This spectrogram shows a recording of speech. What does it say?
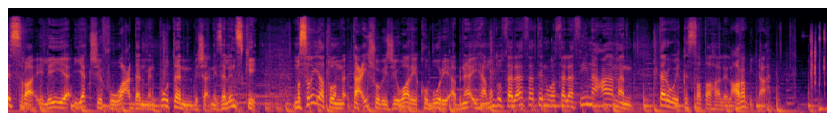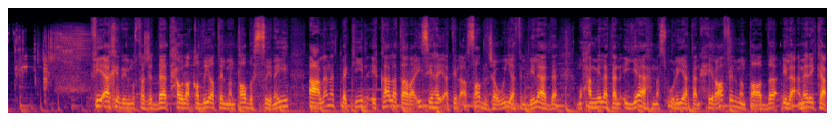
إسرائيلي يكشف وعدا من بوتين بشأن زيلينسكي. مصرية تعيش بجوار قبور أبنائها منذ 33 عاما تروي قصتها للعربية. في آخر المستجدات حول قضية المنطاد الصيني أعلنت بكين إقالة رئيس هيئة الأرصاد الجوية في البلاد محملة إياه مسؤولية انحراف المنطاد إلى أمريكا.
